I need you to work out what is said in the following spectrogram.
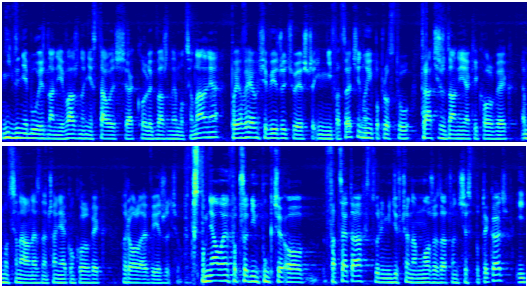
nigdy nie byłeś dla niej ważny, nie stałeś się jakkolwiek ważny emocjonalnie, pojawiają się w jej życiu jeszcze inni faceci, no i po prostu tracisz dla niej jakiekolwiek emocjonalne znaczenie, jakąkolwiek rolę w jej życiu. Wspomniałem w poprzednim punkcie o facetach, z którymi dziewczyna może zacząć się spotykać i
